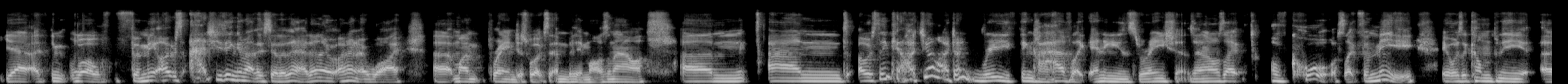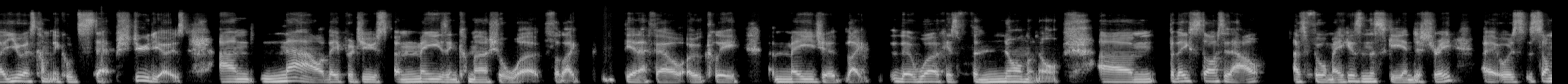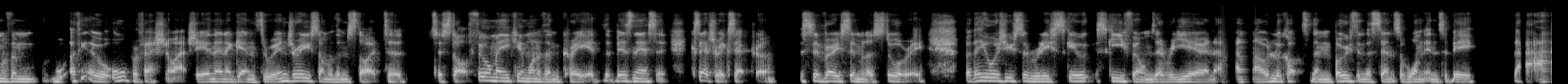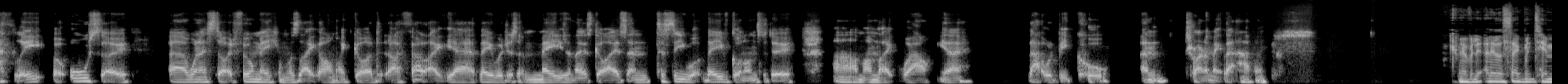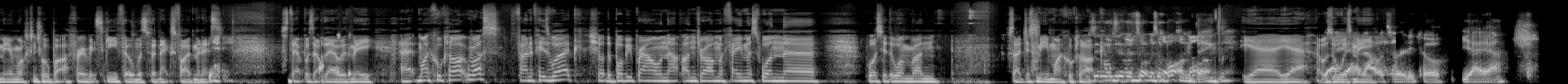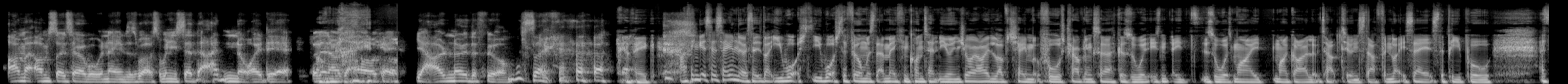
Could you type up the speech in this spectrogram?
Yeah, I think. Well, for me, I was actually thinking about this the other day. I don't know. I don't know why. Uh, my brain just works at a million miles an hour. Um, and I was thinking, I, you know, I don't really think I have like any inspirations. And I was like, of course. Like for me, it was a company, a US company called Stept Studios, and now they produce amazing commercial work for like the NFL, Oakley, major. Like their work is phenomenal. Um, but they started out as filmmakers in the ski industry. It was some of them, I think they were all professional actually. And then again, through injury, some of them started to, to start filmmaking. One of them created the business, etc., etc. It's a very similar story, but they always used to release ski, ski films every year. And, and I would look up to them both in the sense of wanting to be that athlete, but also uh, when I started filmmaking was like, oh my God, I felt like, yeah, they were just amazing, those guys. And to see what they've gone on to do, um, I'm like, wow, you know, that would be cool and trying to make that happen. Can we have a little segment, Tim? Me and Ross can talk about our favourite ski filmers for the next five minutes. Stept was up there with me. Uh, Michael Clark, Ross, fan of his work. Shot the Bobby Brown, that Under Armour famous one. Uh, what's it, the one run? Was that just me, Michael Clark? Was it, was it the top to bottom thing? Yeah, yeah. That was yeah, always yeah, me. That was really cool. Yeah, yeah. I'm I'm so terrible with names as well. So when you said that, I had no idea. But then I was like, oh, okay, yeah, I know the film. So big. I think it's the same though. It's like you watch you watch the films that are making content that you enjoy. I love Shane McFall's Traveling Circus. It's always my my guy I looked up to and stuff. And like you say, it's the people.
